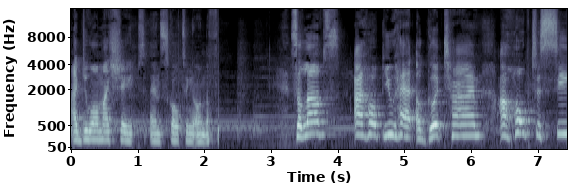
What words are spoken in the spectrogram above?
I do all my shapes and sculpting on the floor. So loves, I hope you had a good time. I hope to see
